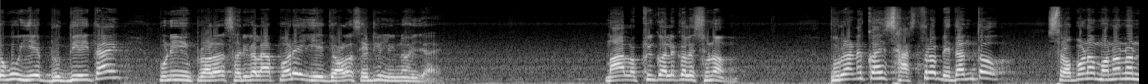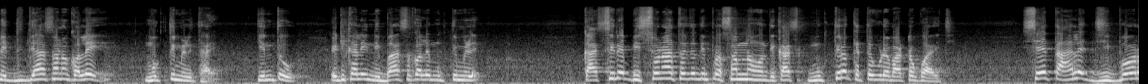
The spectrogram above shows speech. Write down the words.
ଯୋଗୁଁ ଇଏ ବୃଦ୍ଧି ହୋଇଥାଏ ପୁଣି ପ୍ରଳୟ ସରିଗଲା ପରେ ଇଏ ଜଳ ସେଇଠି ଲୀନ ହୋଇଯାଏ ମା ଲକ୍ଷ୍ମୀ କହିଲେ କହିଲେ ଶୁଣ ପୁରାଣ କହେ ଶାସ୍ତ୍ର ବେଦାନ୍ତ ଶ୍ରବଣ ମନନ ନିଧିଧ୍ୟାସନ କଲେ ମୁକ୍ତି ମିଳିଥାଏ କିନ୍ତୁ ଏଠି ଖାଲି ନିବାସ କଲେ ମୁକ୍ତି ମିଳେ କାଶୀରେ ବିଶ୍ୱନାଥ ଯଦି ପ୍ରସନ୍ନ ହୁଅନ୍ତି କାଶୀ ମୁକ୍ତିର କେତେ ଗୁଡ଼ିଏ ବାଟ କୁହାଯାଇଛି ସେ ତାହେଲେ ଜୀବର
